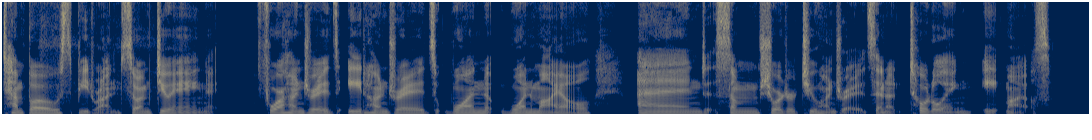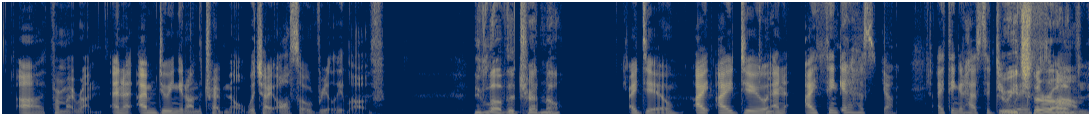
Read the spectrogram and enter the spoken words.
tempo speed run. So I'm doing 400s, 800s, one 1 mile and some shorter 200s and a totaling 8 miles uh, for my run. And I, I'm doing it on the treadmill, which I also really love. You love the treadmill? I do. I I do, and I think it has. Yeah, I think it has to do To each with. their own. Um,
